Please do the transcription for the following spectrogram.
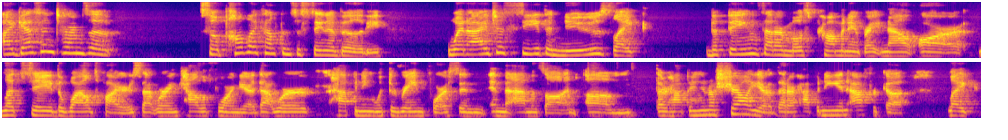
I guess in terms of so public health and sustainability, when I just see the news, like the things that are most prominent right now are, let's say, the wildfires that were in California, that were happening with the rainforest in, in the Amazon, um, that are happening in Australia, that are happening in Africa. Like,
